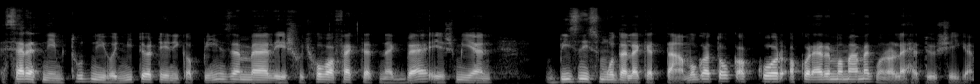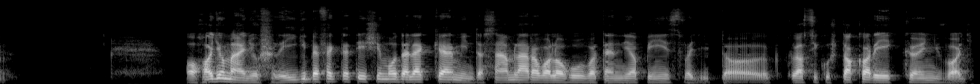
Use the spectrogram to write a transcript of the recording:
szeretném tudni, hogy mi történik a pénzemmel, és hogy hova fektetnek be, és milyen bizniszmodelleket támogatok, akkor, akkor erre ma már megvan a lehetőségem. A hagyományos régi befektetési modellekkel, mint a számlára valahova tenni a pénzt, vagy itt a klasszikus takarékkönyv, vagy,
